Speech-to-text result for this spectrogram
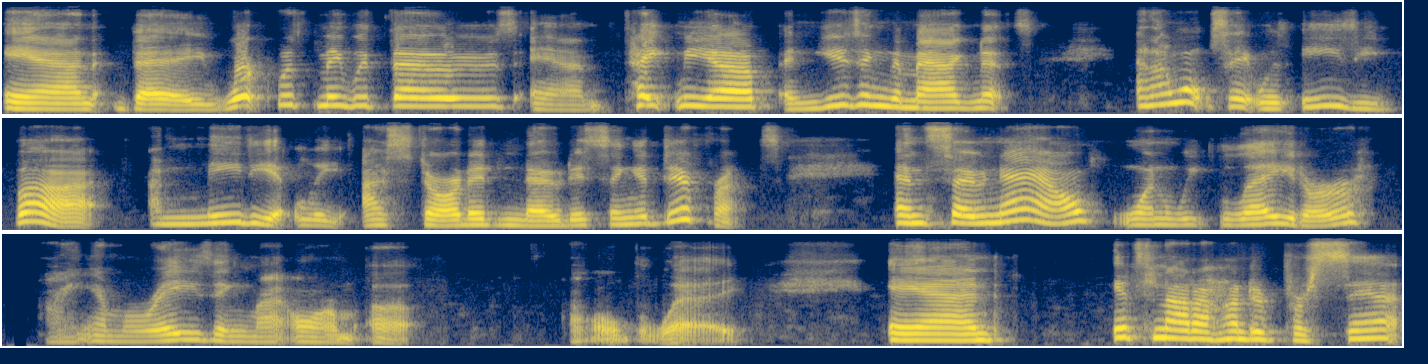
And they worked with me with those and taped me up and using the magnets. And I won't say it was easy, but immediately I started noticing a difference. And so now, one week later, I am raising my arm up all the way. And it's not 100%,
